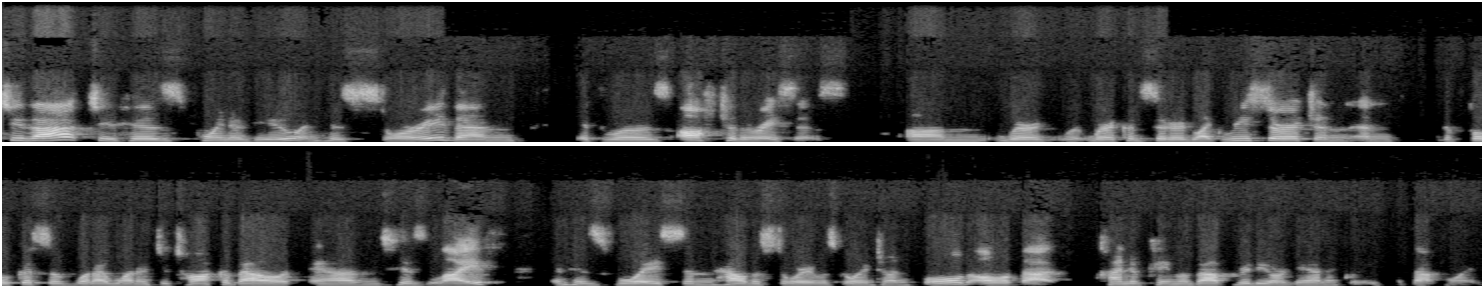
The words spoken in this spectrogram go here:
to that, to his point of view and his story, then it was off to the races. Um, where where considered like research and and the focus of what I wanted to talk about and his life and his voice and how the story was going to unfold. All of that kind of came about pretty organically at that point.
